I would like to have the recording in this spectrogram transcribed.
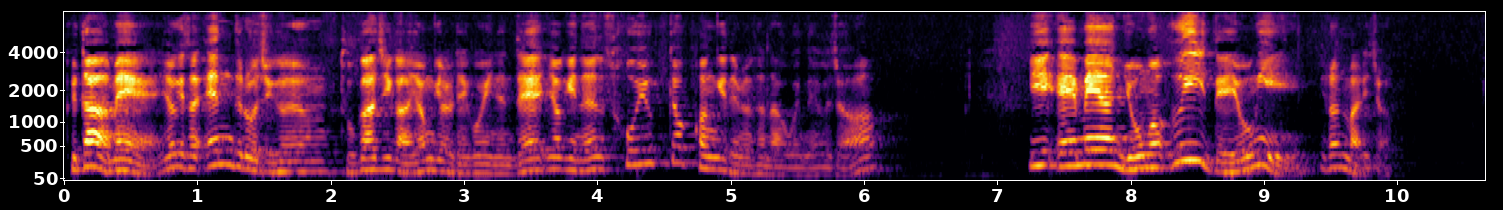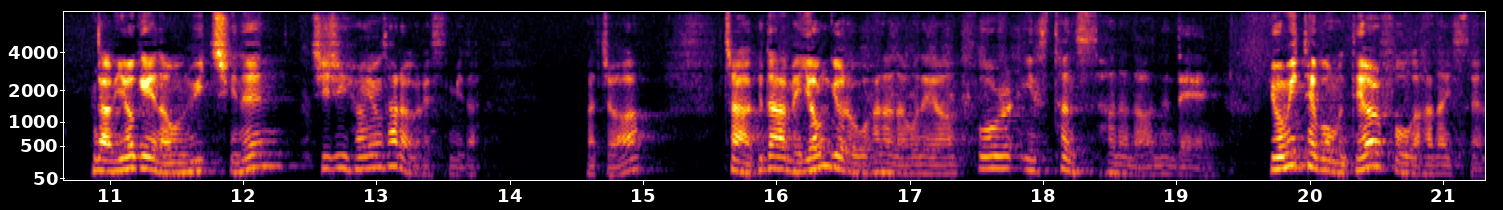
그 다음에 여기서 and로 지금 두 가지가 연결되고 있는데 여기는 소유격 관계대명사 나오고 있네요. 그죠? 이 애매한 용어의 내용이 이런 말이죠. 그 다음에 여기에 나온 위치는 지시 형용사라 그랬습니다. 맞죠? 자, 그 다음에 연결어고 하나 나오네요. for instance 하나 나왔는데 요 밑에 보면 therefore가 하나 있어요.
